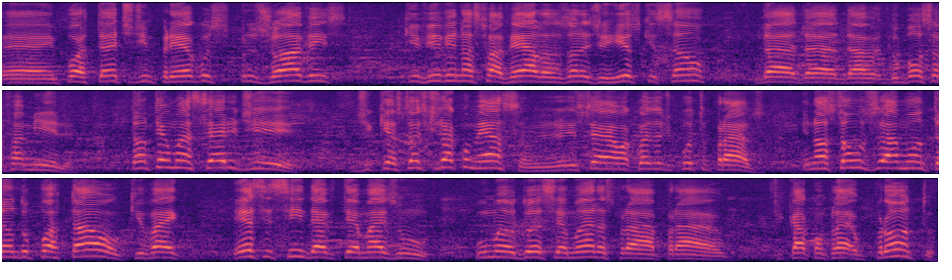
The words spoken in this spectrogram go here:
é, importante de empregos para os jovens que vivem nas favelas, nas zonas de risco, que são da, da, da, do Bolsa Família. Então tem uma série de, de questões que já começam, isso é uma coisa de curto prazo. E nós estamos montando o portal, que vai, esse sim deve ter mais um, uma ou duas semanas para ficar pronto,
